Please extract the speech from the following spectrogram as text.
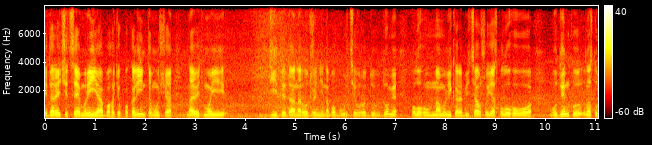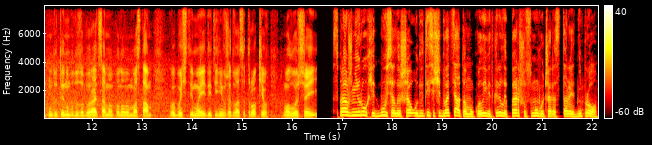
І, до речі, це мрія багатьох поколінь, тому що навіть мої діти, да, народжені на бабурці в роддомі пологовому, нам лікар обіцяв, що я з пологового будинку наступну дитину буду забирати саме по новим мостам. Вибачте, моїй дитині вже 20 років молодшій, Справжній рух відбувся лише у 2020-му, коли відкрили першу смугу через старе Дніпро.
